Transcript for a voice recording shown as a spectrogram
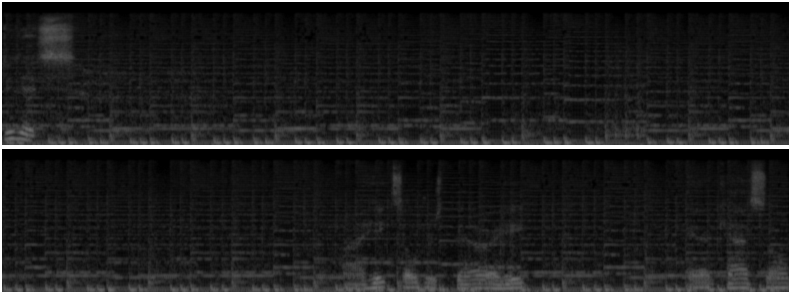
do this. I hate Soldiers Bear. I hate Air Castle.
